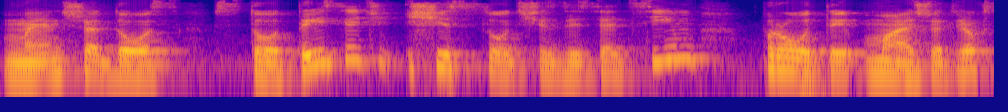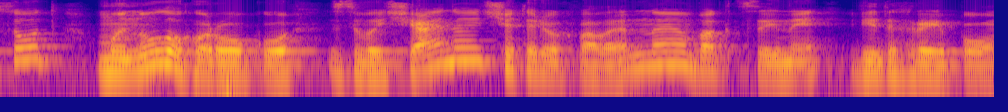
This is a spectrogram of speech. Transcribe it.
менше доз 100 тисяч 667 проти майже 300 минулого року звичайної чотирьохваленної вакцини від грипу.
